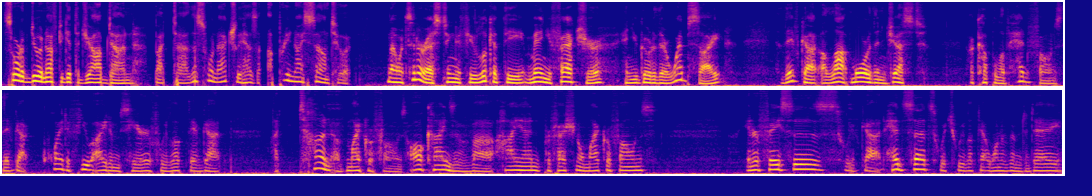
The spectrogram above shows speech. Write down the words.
sort of do enough to get the job done, but uh, this one actually has a pretty nice sound to it. Now it's interesting, if you look at the manufacturer and you go to their website, they've got a lot more than just a couple of headphones. They've got quite a few items here. If we look, they've got ton of microphones, all kinds of uh, high-end professional microphones interfaces. We've got headsets, which we looked at one of them today.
